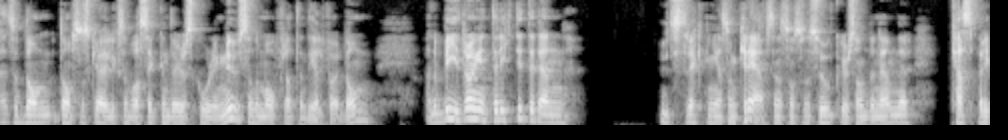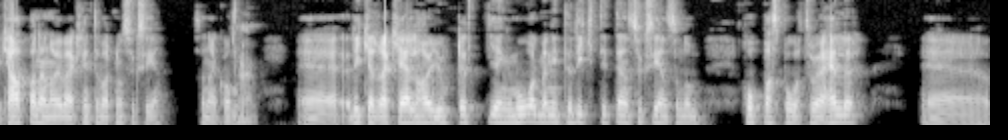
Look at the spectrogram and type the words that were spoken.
alltså de, de som ska liksom vara secondary scoring nu som de har offrat en del för, de, de bidrar inte riktigt till den utsträckningen som krävs. En sån som Zucker som du nämner. Kasperi Kapanen har ju verkligen inte varit någon succé sen han kom. Eh, Rickard Rakell har gjort ett gäng mål men inte riktigt den succén som de hoppas på tror jag heller. Eh,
